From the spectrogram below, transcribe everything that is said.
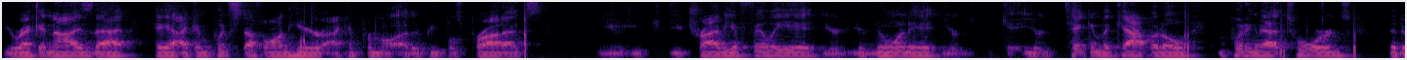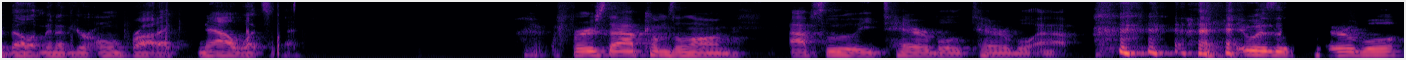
You recognize that hey, I can put stuff on here. I can promote other people's products you you you try the affiliate you're you're doing it you're you're taking the capital and putting that towards the development of your own product now what's next first app comes along absolutely terrible terrible app it was a terrible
